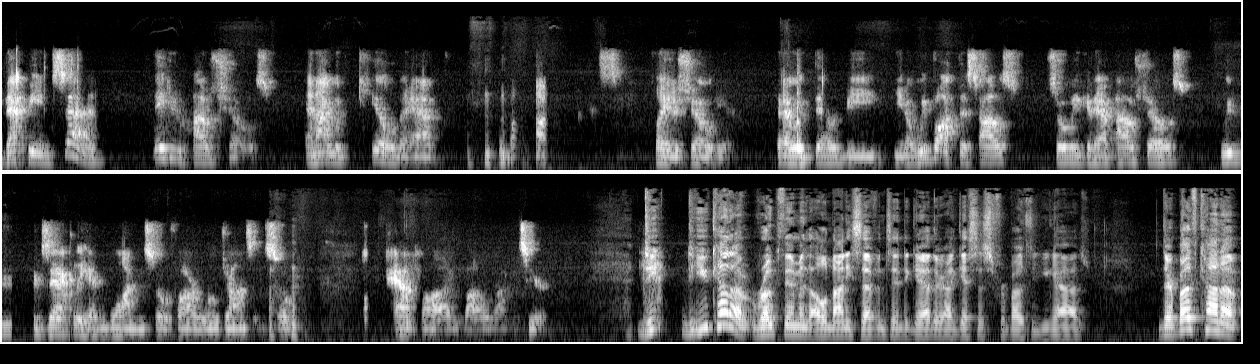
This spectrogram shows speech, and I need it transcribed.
That being said, they do house shows, and I would kill to have play a show here. That would that would be you know we bought this house so we could have house shows. We've exactly had one so far, Will Johnson. So have uh, Bottle Rockets here. Do you, do you kind of rope them and the old '97s in together? I guess this is for both of you guys. They're both kind of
